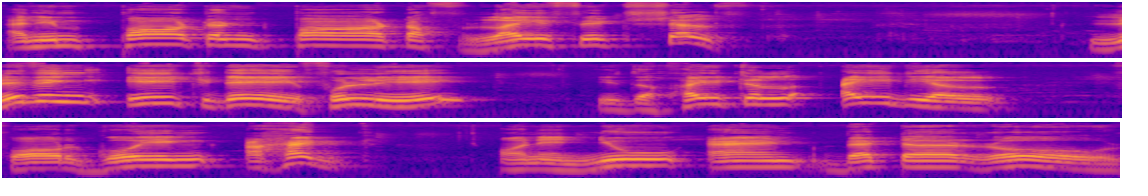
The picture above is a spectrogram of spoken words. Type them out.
an important part of life itself. Living each day fully is the vital ideal for going ahead on a new and better road.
